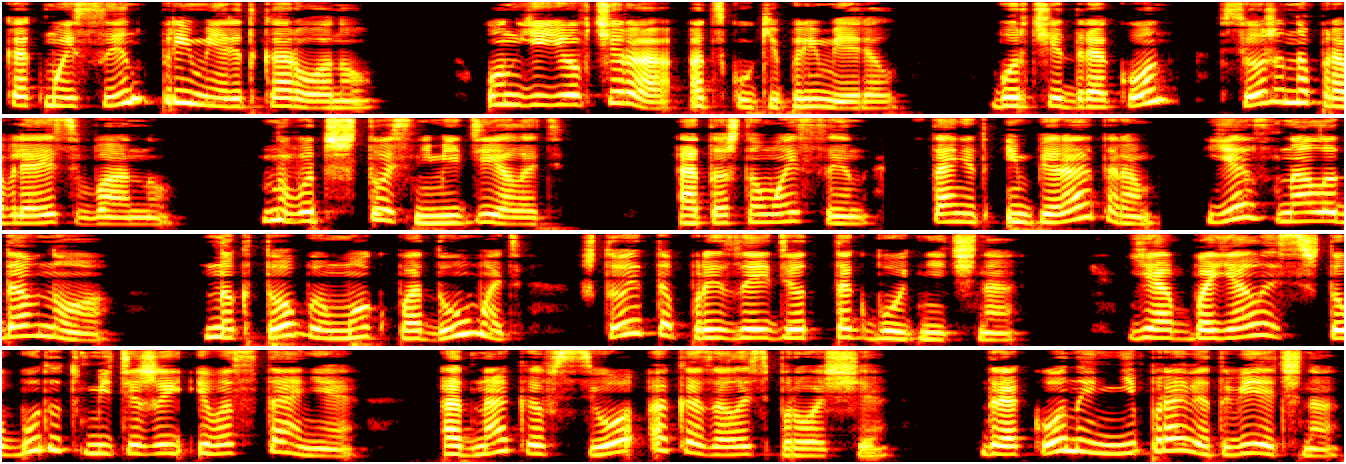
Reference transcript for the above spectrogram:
как мой сын примерит корону. Он ее вчера от скуки примерил. Бурчит дракон, все же направляясь в ванну. Ну вот что с ними делать? А то, что мой сын станет императором, я знала давно. Но кто бы мог подумать, что это произойдет так буднично? Я боялась, что будут мятежи и восстания, однако все оказалось проще. Драконы не правят вечно,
